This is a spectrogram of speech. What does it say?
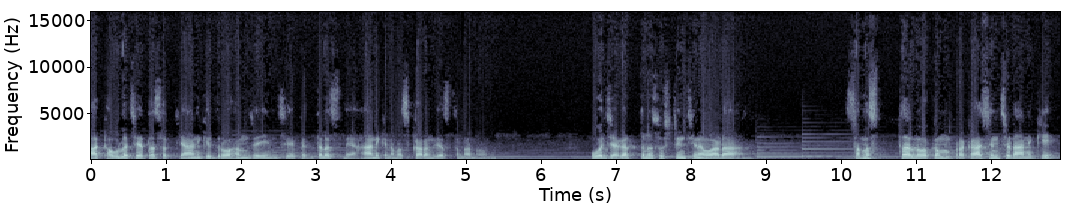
ఆ కవుల చేత సత్యానికి ద్రోహం చేయించే పెద్దల స్నేహానికి నమస్కారం చేస్తున్నాను. ఓ జగత్తును సృష్టించిన వాడా సమస్త లోకం ప్రకాశించడానికి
